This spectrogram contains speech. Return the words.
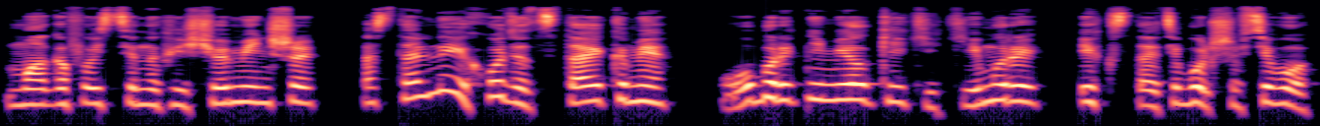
магов истинных еще меньше. Остальные ходят стайками. Оборотни мелкие, кикиморы. Их, кстати, больше всего.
